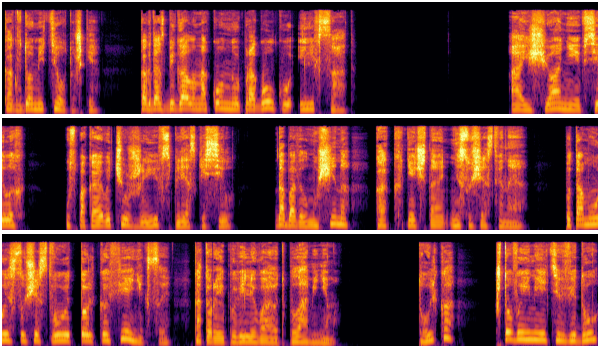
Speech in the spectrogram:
Как в доме тетушки, когда сбегала на конную прогулку или в сад. А еще они в силах успокаивать чужие всплески сил, добавил мужчина как нечто несущественное. Потому и существуют только фениксы, которые повелевают пламенем. Только? Что вы имеете в виду?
